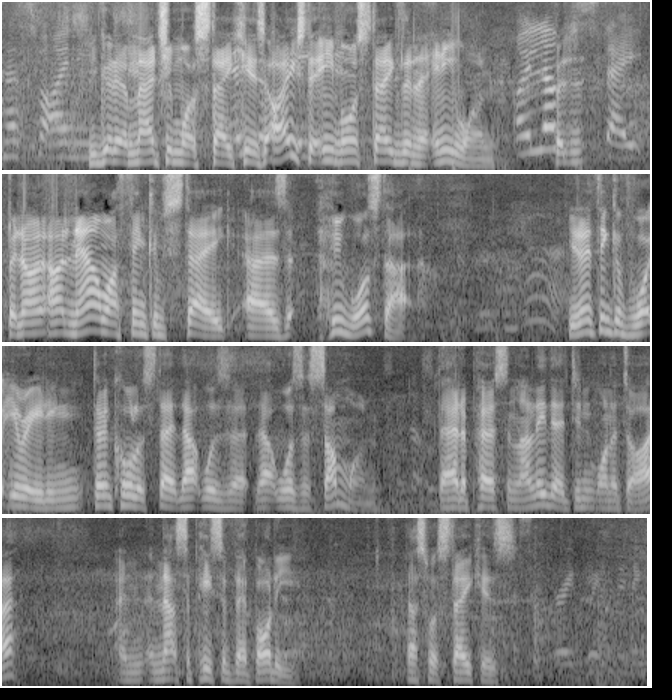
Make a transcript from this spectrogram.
that's what I need. you got to imagine what steak is. I used to eat more steak than anyone. I love but- steak. But I, I, now I think of steak as who was that? You don't think of what you're eating. Don't call it steak. That was a, that was a someone. They had a personality. They didn't want to die, and, and that's a piece of their body. That's what steak is. That's a great way to think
